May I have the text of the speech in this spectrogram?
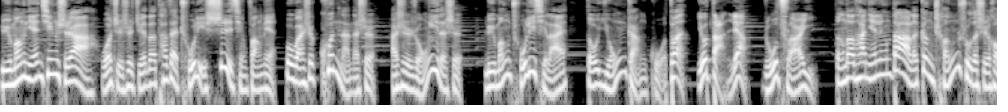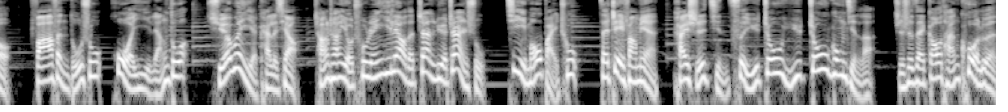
吕蒙年轻时啊，我只是觉得他在处理事情方面，不管是困难的事还是容易的事，吕蒙处理起来都勇敢果断，有胆量，如此而已。等到他年龄大了，更成熟的时候，发奋读书，获益良多，学问也开了窍，常常有出人意料的战略战术，计谋百出，在这方面。”开始仅次于周瑜、周公瑾了，只是在高谈阔论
